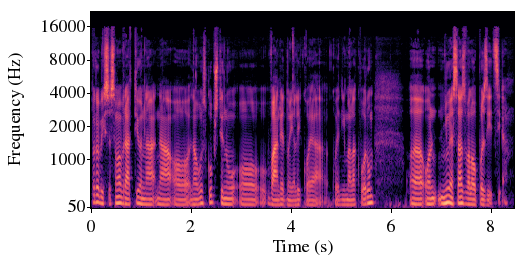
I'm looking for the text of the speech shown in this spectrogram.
Prvo bih se samo vratio na, na, o, na ovu skupštinu o vanrednoj, jeli, koja, koja je imala kvorum. Uh, on, nju je sazvala opozicija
